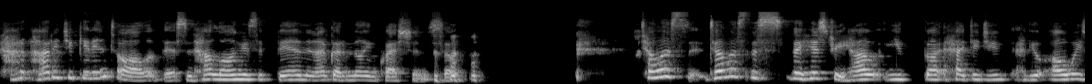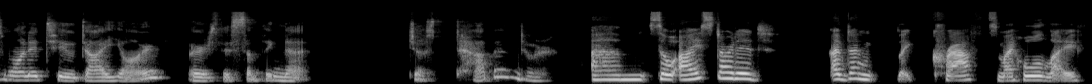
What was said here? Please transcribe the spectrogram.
How, how did you get into all of this, and how long has it been? And I've got a million questions. So. Tell us, tell us this the history. How you got? How did you? Have you always wanted to dye yarn, or is this something that just happened? Or um, so I started. I've done like crafts my whole life,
